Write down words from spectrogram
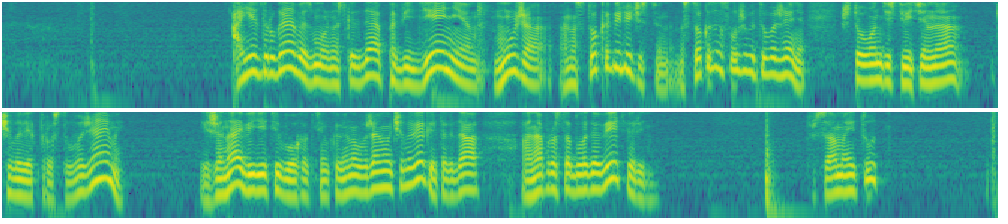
А есть другая возможность, когда поведение мужа, оно настолько величественно, настолько заслуживает уважения, что он действительно человек просто уважаемый. И жена видит его как необыкновенно уважаемого человека, и тогда она просто благовеет перед ним. То же самое и тут.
